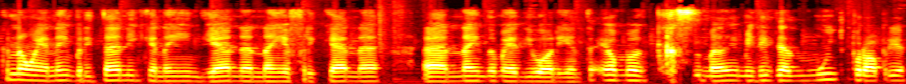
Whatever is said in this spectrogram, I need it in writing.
que não é nem britânica, nem indiana, nem africana, ah, nem do Médio Oriente. É uma, uma identidade muito própria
